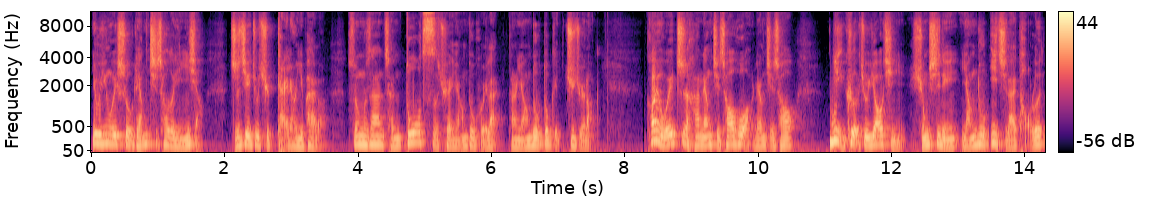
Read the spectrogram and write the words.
又因为受梁启超的影响，直接就去改良一派了。孙中山曾多次劝杨度回来，但是杨度都给拒绝了。康有为致函梁启超后，梁启超立刻就邀请熊希龄、杨度一起来讨论，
